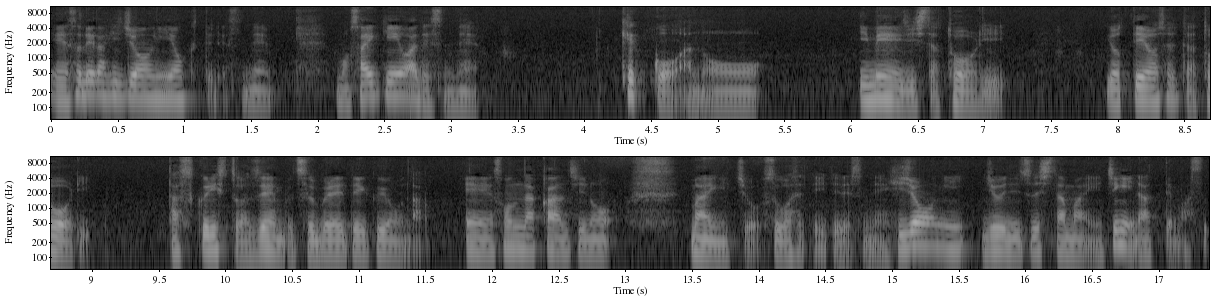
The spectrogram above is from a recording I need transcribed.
えー、それが非常に良くてですねもう最近はですね結構あのイメージした通り予定を立てた通りタスクリストが全部潰れていくような、えー、そんな感じの毎日を過ごせていてですね非常に充実した毎日になってます。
